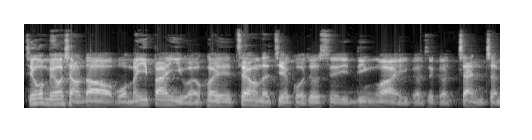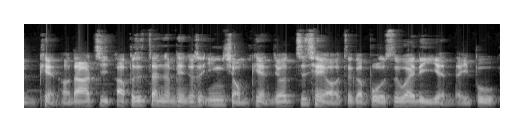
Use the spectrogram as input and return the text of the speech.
结果没有想到，我们一般以为会这样的结果，就是另外一个这个战争片哈。大家记啊，不是战争片，就是英雄片。就之前有这个布鲁斯威利演的一部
